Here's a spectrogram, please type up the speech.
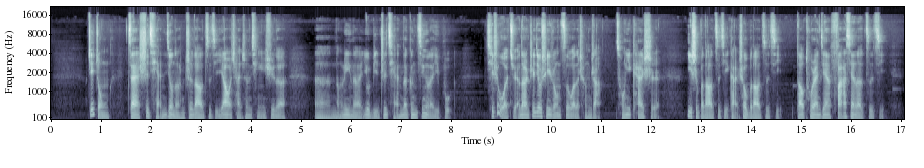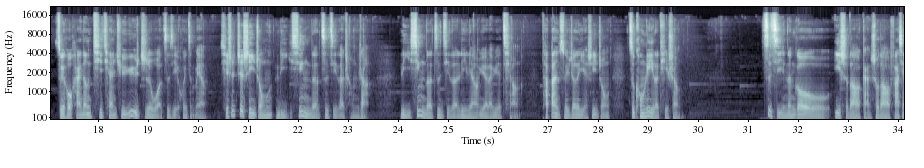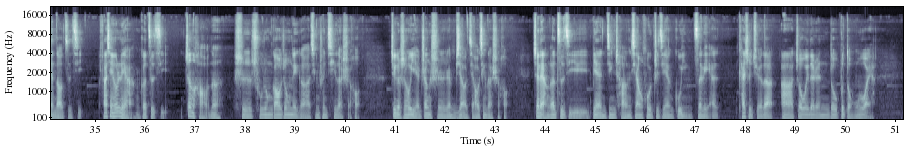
这种。在事前就能知道自己要产生情绪的，呃，能力呢，又比之前的更近了一步。其实我觉得这就是一种自我的成长。从一开始，意识不到自己，感受不到自己，到突然间发现了自己，最后还能提前去预知我自己会怎么样。其实这是一种理性的自己的成长，理性的自己的力量越来越强，它伴随着的也是一种自控力的提升。自己能够意识到、感受到、发现到自己，发现有两个自己，正好呢是初中、高中那个青春期的时候，这个时候也正是人比较矫情的时候，这两个自己便经常相互之间顾影自怜，开始觉得啊，周围的人都不懂我呀，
